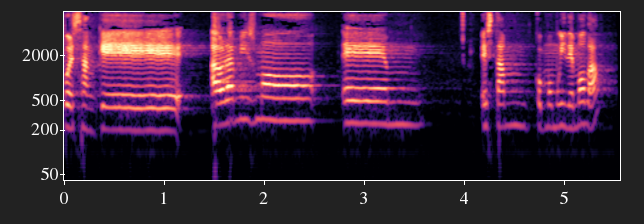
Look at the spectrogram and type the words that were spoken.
Pues aunque ahora mismo em, están como muy de moda,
